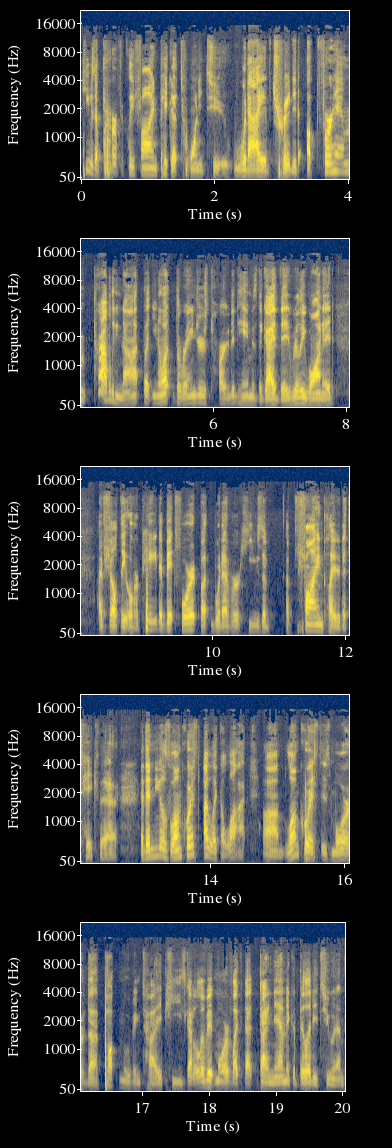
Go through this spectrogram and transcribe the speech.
he was a perfectly fine pick at 22. Would I have traded up for him? Probably not. But you know what? The Rangers targeted him as the guy they really wanted. I felt they overpaid a bit for it, but whatever. He was a, a fine player to take there. And then Nils Lundkvist, I like a lot. Um, Lundkvist is more of the puck moving type. He's got a little bit more of like that dynamic ability to him.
